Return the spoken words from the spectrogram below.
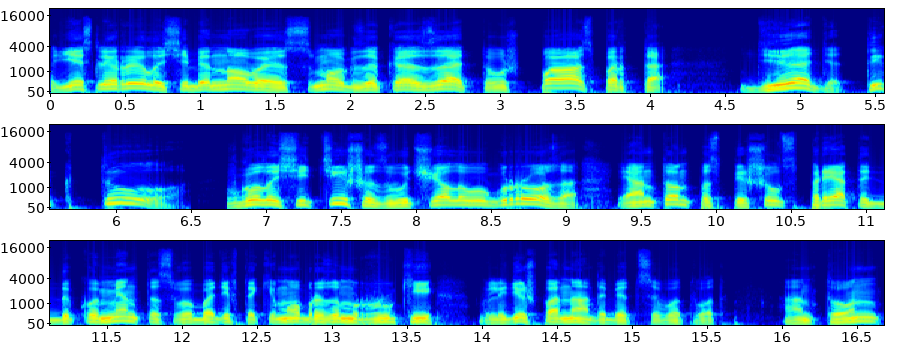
Если рыло себе новое смог заказать, то уж паспорта. Дядя, ты кто? В голосе Тиша звучала угроза, и Антон поспешил спрятать документ, освободив таким образом руки. Глядишь, понадобится вот-вот. «Антон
